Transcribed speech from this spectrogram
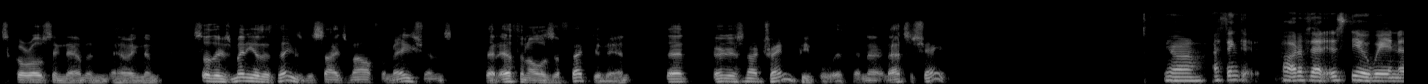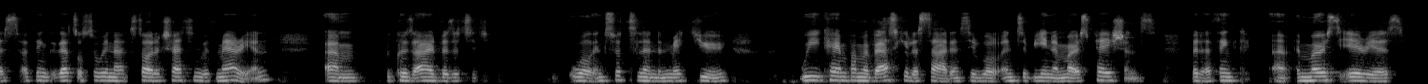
sclerosing them and having them. So there's many other things besides malformations that ethanol is effective in that they're just not training people with, and that's a shame. Yeah, I think part of that is the awareness. I think that's also when I started chatting with Marion, um, because I had visited, well, in Switzerland and met you. We came from a vascular side and said we'll intervene in most patients, but I think uh, in most areas,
